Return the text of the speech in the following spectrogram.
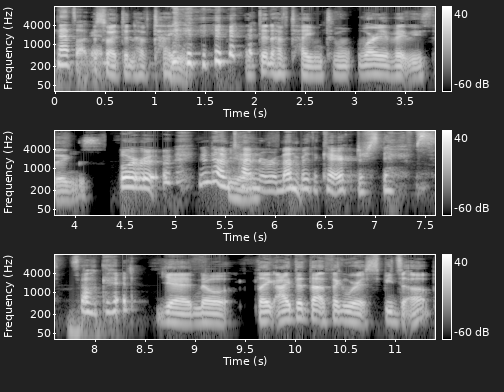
That's all good. so I didn't have time. I didn't have time to worry about these things. or re- you didn't have time Yeah. to remember the characters' names. It's all good. Yeah, no. Like I did that thing where it speeds it up.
